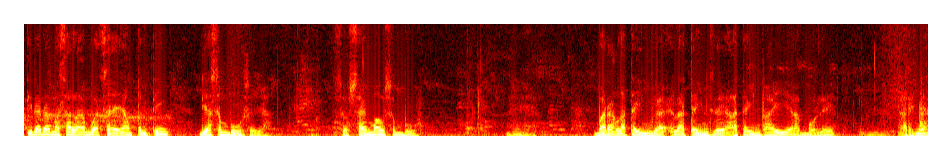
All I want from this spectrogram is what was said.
tidak ada masalah buat saya. Yang penting dia sembuh saja. So saya mau sembuh. Nih. Barak latain latain latain bayi ya boleh. Artinya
